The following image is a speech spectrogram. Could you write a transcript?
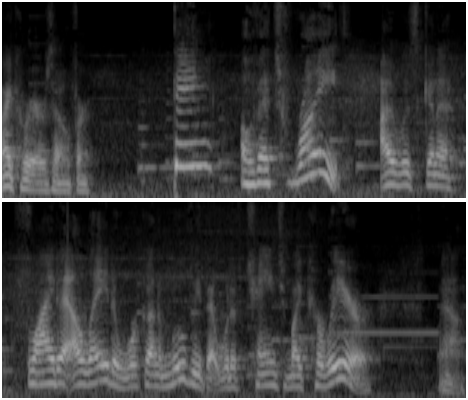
my career's over. Ding! Oh, that's right. I was to fly to LA to work on a movie that would have changed my career. Well,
